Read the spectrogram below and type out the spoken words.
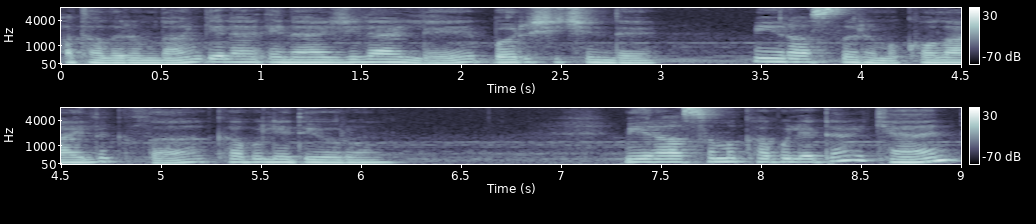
Atalarımdan gelen enerjilerle barış içinde miraslarımı kolaylıkla kabul ediyorum. Mirasımı kabul ederken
